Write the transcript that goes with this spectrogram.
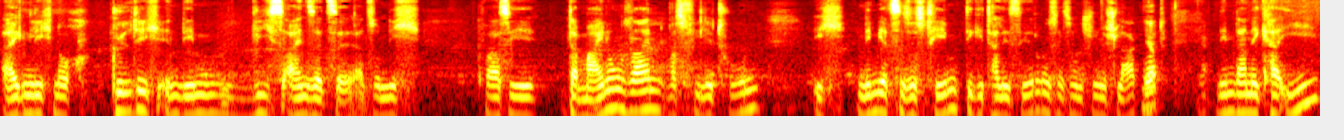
eigentlich noch gültig in dem, wie ich es einsetze. Also nicht quasi der Meinung sein, was viele tun. Ich nehme jetzt ein System, Digitalisierung ist ja so ein schönes Schlagwort, ja. Ja. nehme da eine KI,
